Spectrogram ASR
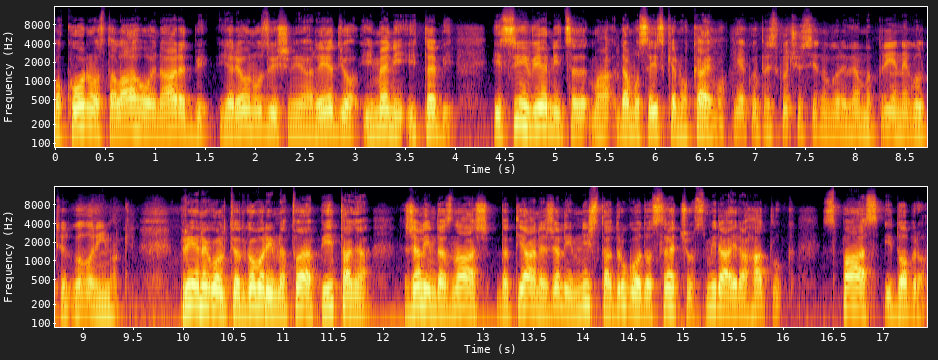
pokornost Allahovoj naredbi, jer je on uzvišen i naredio i meni i tebi i svim vjernicama da mu se iskreno kajemo. Iako je preskočio se jedno gore veoma prije nego li ti odgovorim. Okay. Prije nego li ti odgovorim na tvoja pitanja, želim da znaš da ti ja ne želim ništa drugo do sreću, smira i rahatluk, spas i dobro.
